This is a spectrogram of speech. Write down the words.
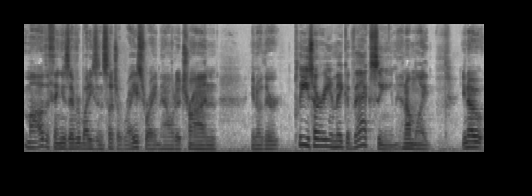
my other thing is everybody's in such a race right now to try and you know they're please hurry and make a vaccine. And i'm like you know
